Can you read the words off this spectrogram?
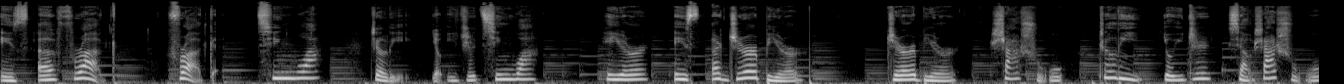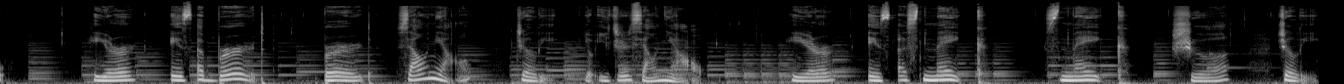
is a frog. Frog 青蛙，这里有一只青蛙。 Here is a gerbil. Gerbil 沙鼠，这里有一只小沙鼠。Here is a bird. Bird 小鸟，这里有一只小鸟。Here is a snake. Snake 蛇，这里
